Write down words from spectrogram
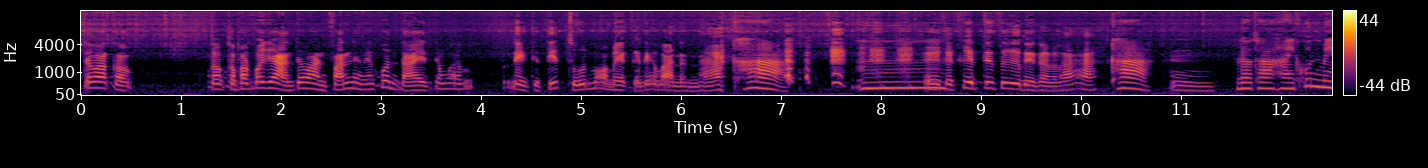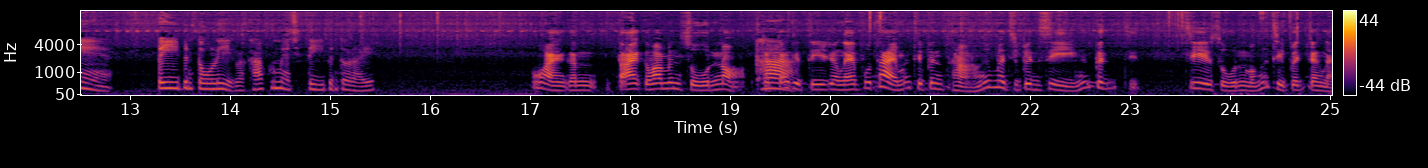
แต่ว่ากับกับกับพัดพยานแต่ว่าฝันอย่างในคนตายจังว่าเด็กจะติดศูนย์หม่อแม่ก็ได้ว่านั่นนะค่ะอืมเออก็คือซื่อๆเลยนั่นล่ะค่ะ อืมแล้วถ้าให้คุณแม่ ตีเป็นตัวเลขล่ะคะ คุณแม่สิตีเป็นตัวไห นหวายกันตายก็ว่าเป็นศูนย์เนาะค่ะ แต่สิตีจังไหนผู้ชายมันสิเป็นถางหรือมันสิเป็นสี่หรือเป็นสี่ศูนย์บ่คือสิเป็นจังได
